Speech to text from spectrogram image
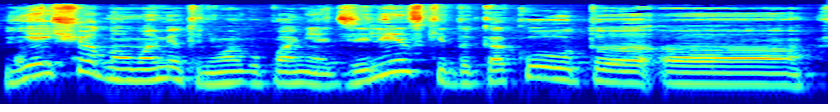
Я еще одного момента не могу понять. Зеленский до какого-то э,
